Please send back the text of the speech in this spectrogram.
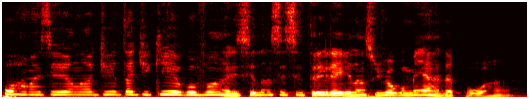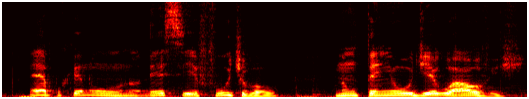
Porra, mas não adianta de quê, Govani? Se lança esse trailer aí, lança o jogo merda, porra. É, porque no, no, nesse futebol não tem o Diego Alves.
